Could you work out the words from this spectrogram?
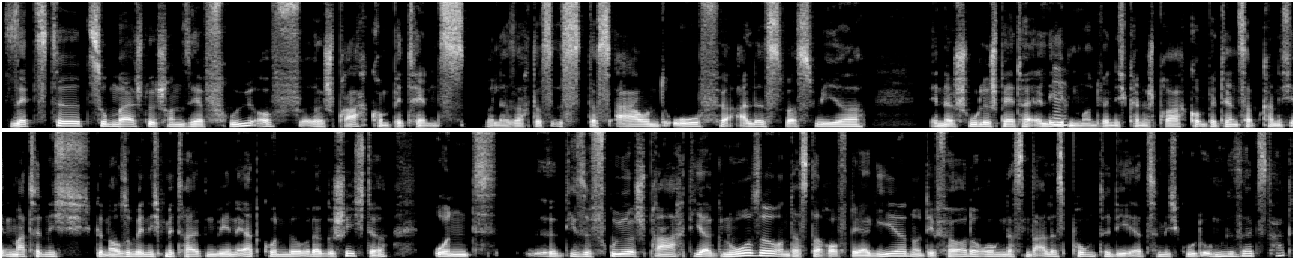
setzte zum Beispiel schon sehr früh auf äh, Sprachkompetenz, weil er sagt, das ist das A und O für alles, was wir in der Schule später erleben. Ja. Und wenn ich keine Sprachkompetenz habe, kann ich in Mathe nicht genauso wenig mithalten wie in Erdkunde oder Geschichte. Und äh, diese frühe Sprachdiagnose und das darauf reagieren und die Förderung, das sind alles Punkte, die er ziemlich gut umgesetzt hat.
